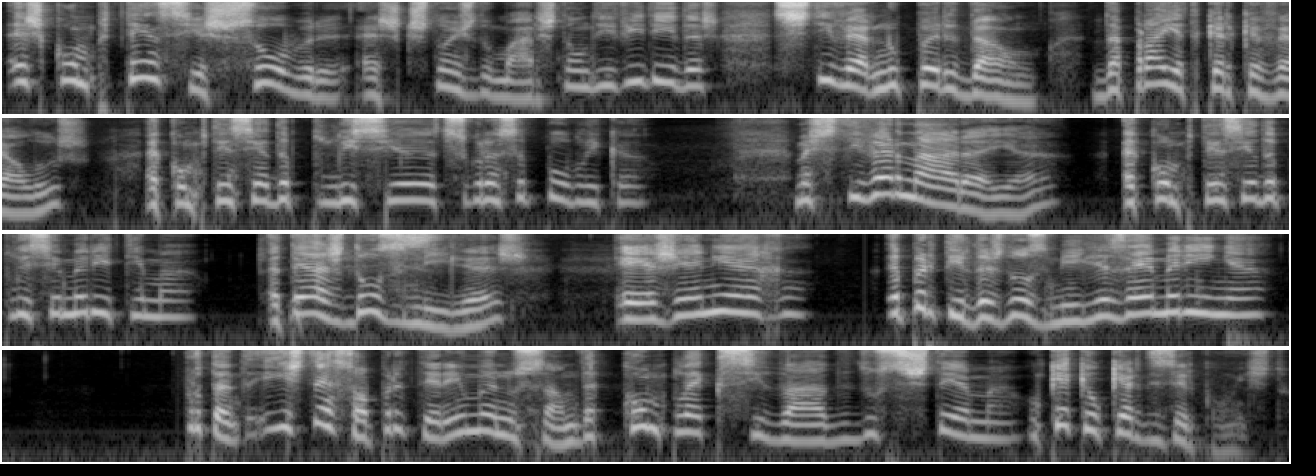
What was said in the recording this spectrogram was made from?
as competências sobre as questões do mar estão divididas. Se estiver no paredão da praia de Carcavelos, a competência é da Polícia de Segurança Pública. Mas se estiver na areia, a competência é da Polícia Marítima. Até às 12 milhas é a GNR. A partir das 12 milhas é a Marinha. Portanto, isto é só para terem uma noção da complexidade do sistema. O que é que eu quero dizer com isto?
